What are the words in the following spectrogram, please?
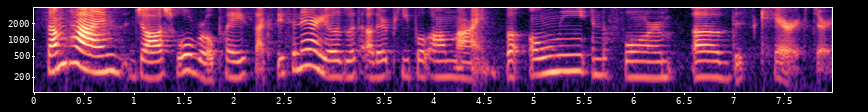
Sometimes Josh will roleplay sexy scenarios with other people online, but only in the form of this character.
